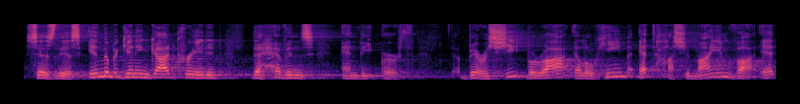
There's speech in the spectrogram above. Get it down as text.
says this In the beginning, God created the heavens and the earth. Bereshit bara Elohim et hashemayim va et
